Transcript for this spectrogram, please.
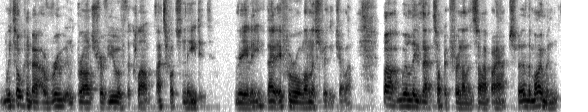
We're talking about a root and branch review of the club. That's what's needed, really, if we're all honest with each other. But we'll leave that topic for another time, perhaps. But at the moment,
